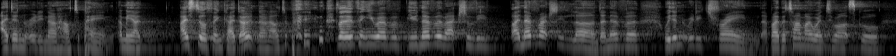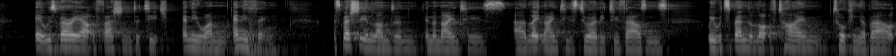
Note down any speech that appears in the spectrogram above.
I didn't really know how to paint. I mean, I, I still think I don't know how to paint. Because I don't think you ever, you never actually, I never actually learned. I never, we didn't really train. By the time I went to art school, it was very out of fashion to teach anyone anything, especially in London in the 90s, uh, late 90s to early 2000s. We would spend a lot of time talking about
